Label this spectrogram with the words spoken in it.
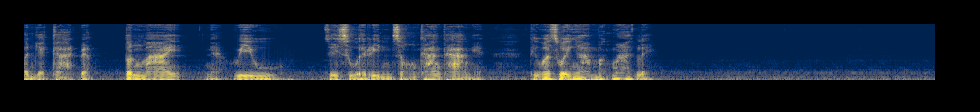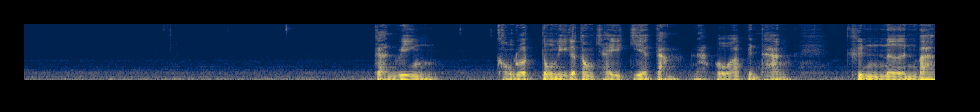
บรรยากาศแบบต้นไม้เนี่ยวิวสวยๆริมสองข้างทางเนี่ย ถือว่าสวยงามมาก ๆ เลย การวิ่งของรถตรงนี้ก็ต้องใช้เกียร์ต่ำนะเพราะว่าเป็นทางขึ้นเนินบ้าง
